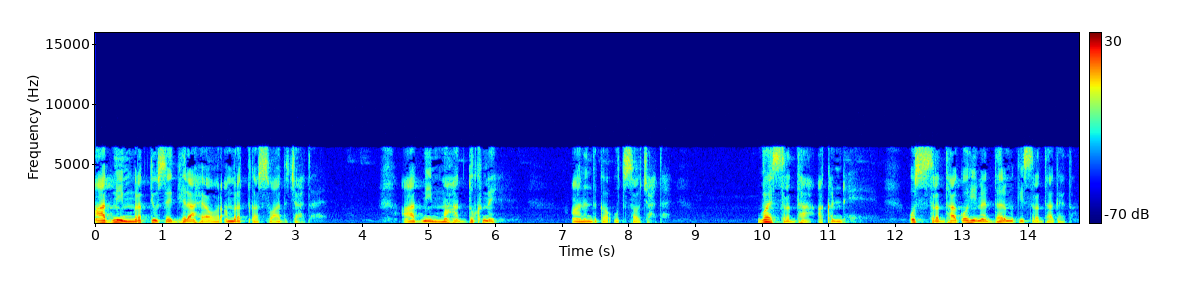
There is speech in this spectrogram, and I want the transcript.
आदमी मृत्यु से घिरा है और अमृत का स्वाद चाहता है। आदमी महादुख में आनंद का उत्सव चाहता है। वह श्रद्धा अखंड है। उस श्रद्धा को ही मैं धर्म की श्रद्धा कहता हूँ।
